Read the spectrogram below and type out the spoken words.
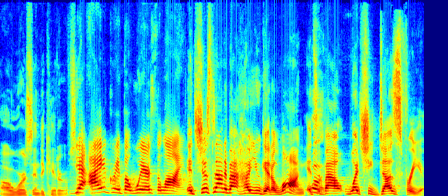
a worse indicator of something. Yeah, I agree, but where's the line? It's just not about how you get along. It's Well- about what she does for you.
